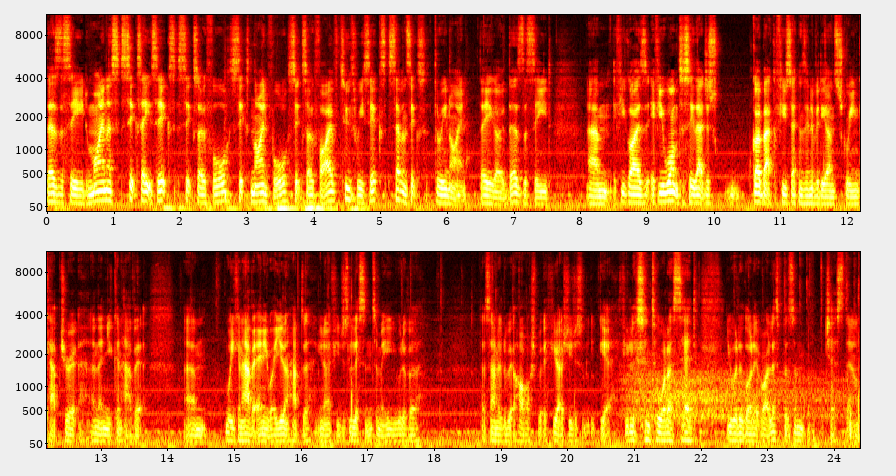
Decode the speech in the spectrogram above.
There's the seed. Minus 686, 604, 694, 605, 236, 7639. There you go. There's the seed. Um, if you guys, if you want to see that, just go back a few seconds in the video and screen capture it, and then you can have it. Um, you can have it anyway. You don't have to, you know, if you just listen to me, you would have. Uh, that sounded a bit harsh, but if you actually just, yeah, if you listen to what I said, you would have got it right. Let's put some chests down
